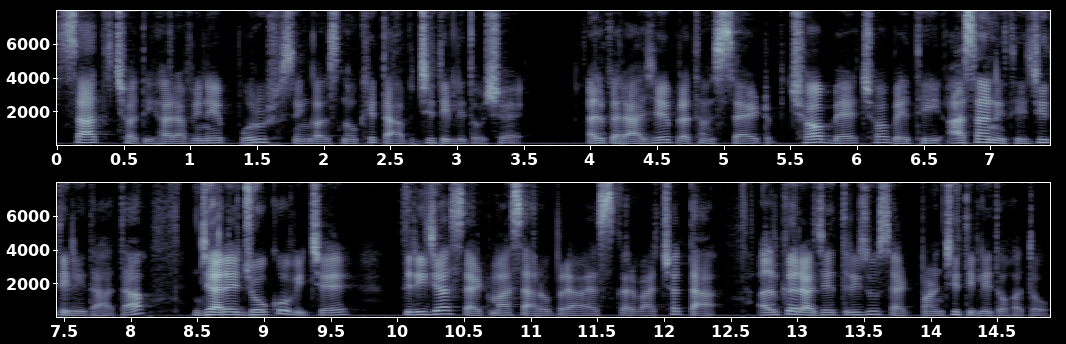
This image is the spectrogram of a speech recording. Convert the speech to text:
સાત છથી હરાવીને પુરુષ સિંગલ્સનો ખિતાબ જીતી લીધો છે. અલકરાજે પ્રથમ સેટ છ બે, છ બેથી આસાનીથી જીતી લીધા હતા, જ્યારે જોકોવિચે ત્રીજા સેટમાં સારો પ્રયાસ કરવા છતાં, અલ્કરાજે ત્રીજો સેટ પણ જીતી લીધો હતો.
